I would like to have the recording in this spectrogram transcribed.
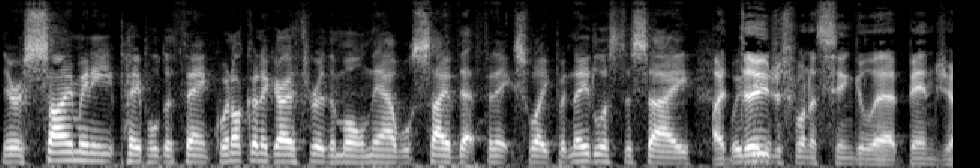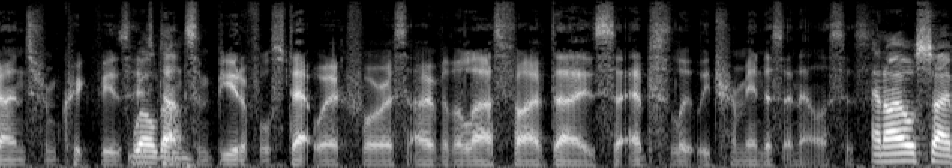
There are so many people to thank. We're not going to go through them all now. We'll save that for next week. But needless to say, I do been... just want to single out Ben Jones from CricViz, who's well done. done some beautiful stat work for us over the last five days. So absolutely tremendous analysis. And I also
